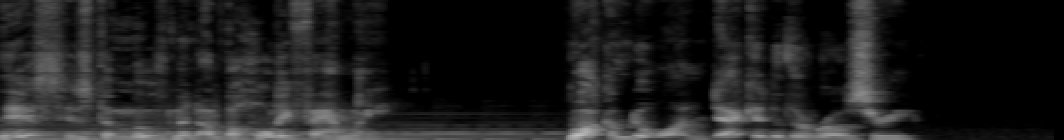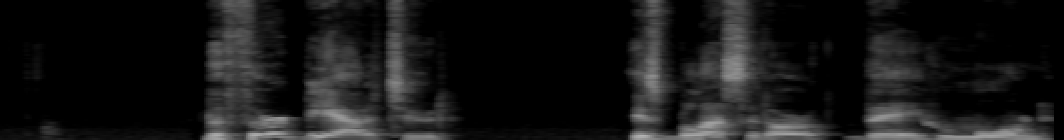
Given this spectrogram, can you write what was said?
This is the movement of the Holy Family. Welcome to One Decade of the Rosary. The third beatitude is Blessed are they who mourn.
